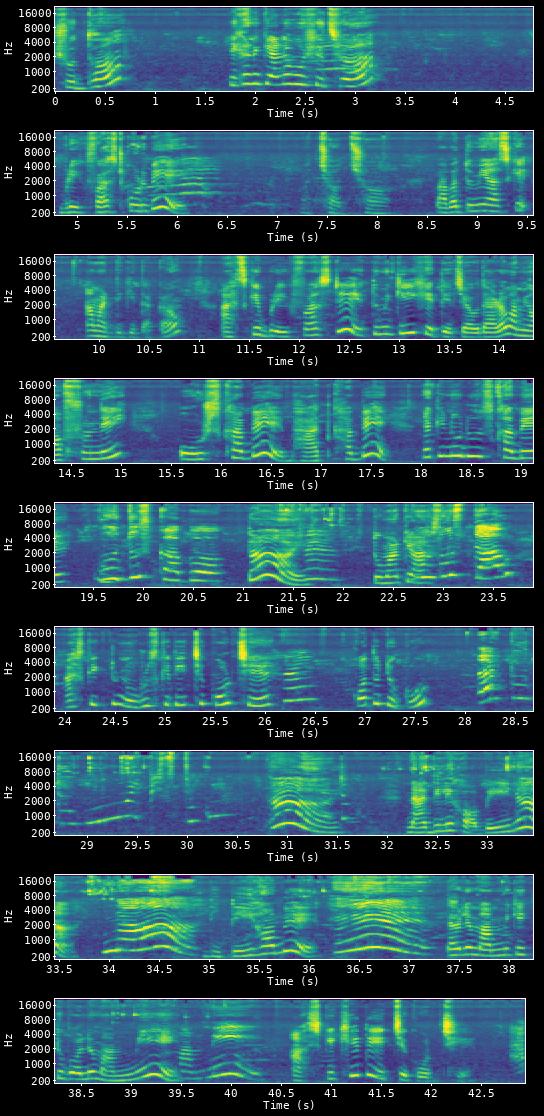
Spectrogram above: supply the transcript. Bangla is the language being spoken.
শুদ্ধ? এখানে কেন বসেছ? ব্রেকফাস্ট করবে? আচ্ছা আচ্ছা। বাবা তুমি আজকে আমার দিকে তাকাও। আজকে ব্রেকফাস্টে তুমি কি খেতে চাও? দাঁড়াও আমি অপশন দেই। ওটস খাবে ভাত খাবে নাকি নুডলস খাবে? নুডলস খাব। তাই? তোমার কি আজ আজকে একটু নুডলস খেতে ইচ্ছে করছে? কতটুকু? তাই না দিলে হবেই না। না। দিতেই হবে। হ্যাঁ। তাহলে মাম্মিকে একটু বলো মাম্মি। মাম্মি। আজকে খেতে ইচ্ছে করছে।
